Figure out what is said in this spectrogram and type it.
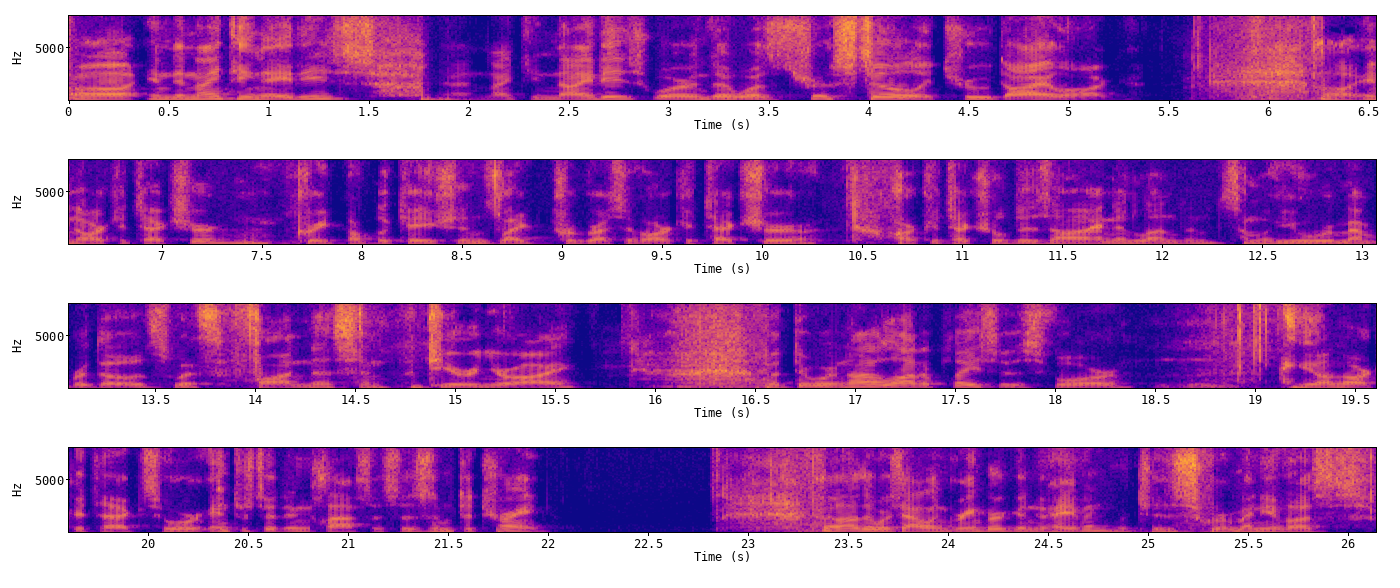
Uh, in the 1980s and 1990s, where there was still a true dialogue uh, in architecture, great publications like Progressive Architecture, Architectural Design in London. Some of you remember those with fondness and a tear in your eye. But there were not a lot of places for young architects who were interested in classicism to train. Uh, there was Allan Greenberg in New Haven, which is where many of us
